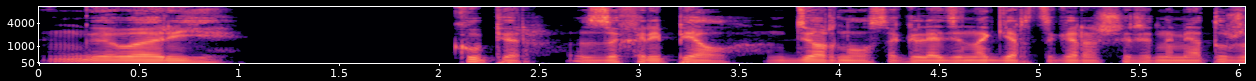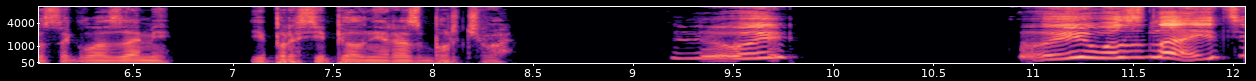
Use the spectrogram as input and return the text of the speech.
«Говори». Купер захрипел, дернулся, глядя на герцога расширенными от ужаса глазами, и просипел неразборчиво. «Вы... вы его знаете?»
